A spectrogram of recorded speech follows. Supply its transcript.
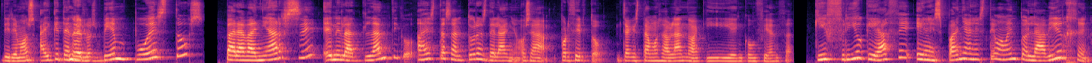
diremos, hay que tenerlos bien puestos para bañarse en el Atlántico a estas alturas del año. O sea, por cierto, ya que estamos hablando aquí en confianza, qué frío que hace en España en este momento, la Virgen.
